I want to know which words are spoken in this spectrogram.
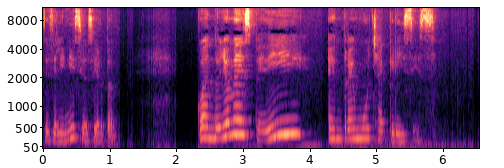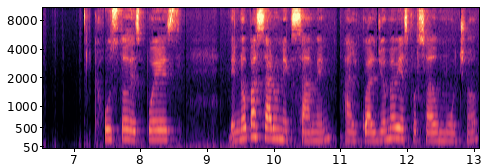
desde el inicio, ¿cierto? Cuando yo me despedí, entré en mucha crisis. Justo después de no pasar un examen al cual yo me había esforzado mucho,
